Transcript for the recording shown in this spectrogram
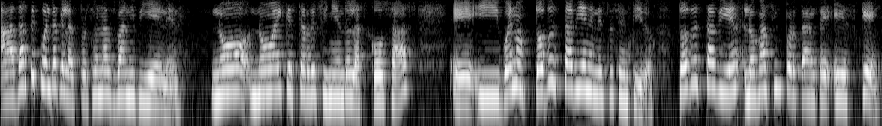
a darte cuenta que las personas van y vienen. No, no hay que estar definiendo las cosas. Eh, y bueno, todo está bien en este sentido. Todo está bien. Lo más importante es que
